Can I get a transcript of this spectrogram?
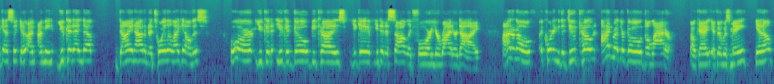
guess, it, I, I mean, you could end up dying out in a toilet like Elvis, or you could you could go because you gave you did a solid for your ride or die I don't know. According to the dude code, I'd rather go the latter. Okay, if it was me, you know.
